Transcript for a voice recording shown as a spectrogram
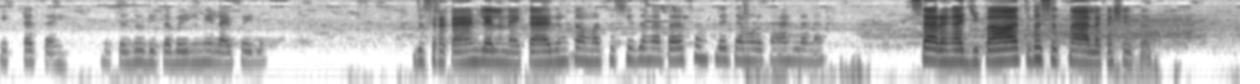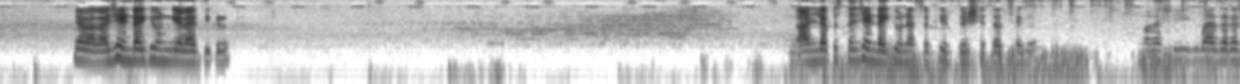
एकटाच आहे. त्याच्या जोडीचा बैल मेलाय पहिलं. दुसरा काय आणलेला नाही. काय अजून कामाचं सीझन आता संपलं त्यामुळं काय आणलं नाही. सारंग अजिबात बसत नाही आला का शेतात. ते बघा झेंडा घेऊन गेला तिकडं. आणल्यापासून झेंडा घेऊन असं फिरतो शेतात सगळं. मग अशी बाजारात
